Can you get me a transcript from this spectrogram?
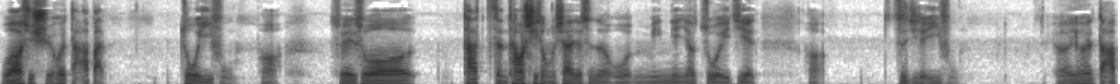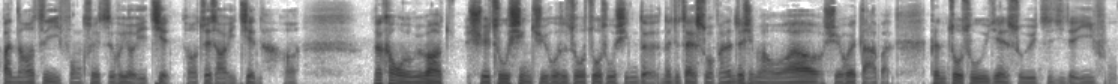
我要去学会打板做衣服，哦，所以说，它整套系统下来就是呢，我明年要做一件，啊，自己的衣服，呃，因为打板然后自己缝，所以只会有一件，哦，最少一件啊，啊。那看我有没有办法学出兴趣，或是说做出心得，那就再说。反正最起码我要学会打板，跟做出一件属于自己的衣服。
